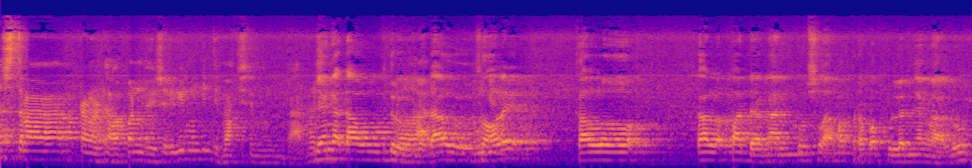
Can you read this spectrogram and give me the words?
setelah tanggal 8 besok ini mungkin divaksin harus. dia nggak tahu gitu loh nggak tahu mungkin. soalnya kalau kalau pandanganku selama berapa bulan yang lalu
